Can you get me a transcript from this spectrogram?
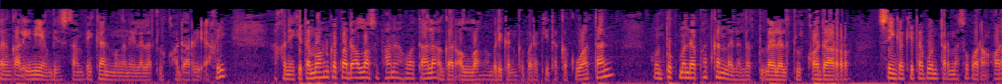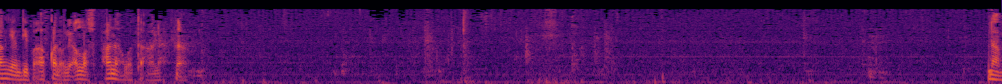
Barangkali ini yang bisa sampaikan mengenai Lailatul Qadar ya akhi akhirnya kita mohon kepada Allah Subhanahu wa taala agar Allah memberikan kepada kita kekuatan untuk mendapatkan Lailatul Qadar sehingga kita pun termasuk orang-orang yang dimaafkan oleh Allah Subhanahu wa taala. Nah. Nah,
